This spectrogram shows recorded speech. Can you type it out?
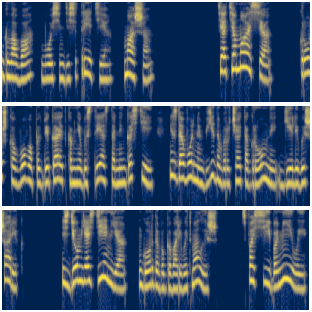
Глава 83. Маша. «Тятя Мася!» Крошка Вова подбегает ко мне быстрее остальных гостей и с довольным видом выручает огромный гелевый шарик. «Ждем я я!» – гордо выговаривает малыш. «Спасибо, милый!»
